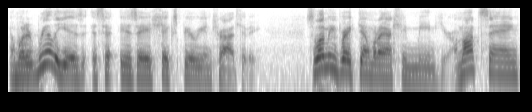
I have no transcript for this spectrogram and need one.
And what it really is, is a, is a Shakespearean tragedy. So let me break down what I actually mean here. I'm not saying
